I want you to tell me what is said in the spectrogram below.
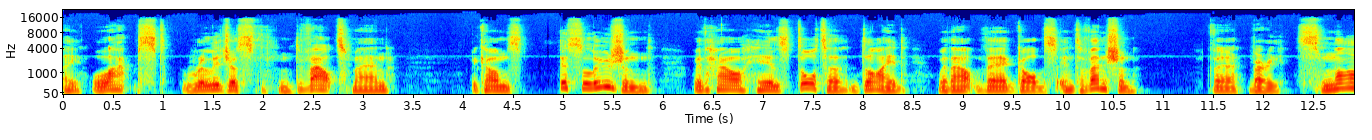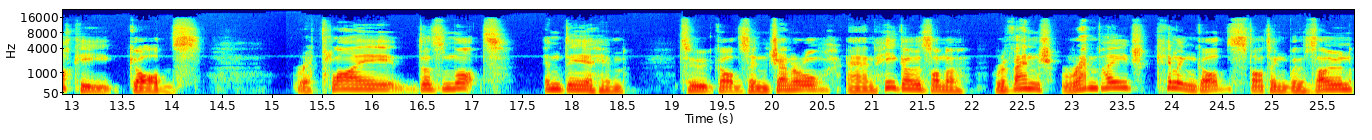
a lapsed, religious, and devout man, becomes disillusioned with how his daughter died without their god's intervention. Their very snarky god's reply does not endear him to gods in general, and he goes on a revenge rampage, killing gods, starting with his own,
